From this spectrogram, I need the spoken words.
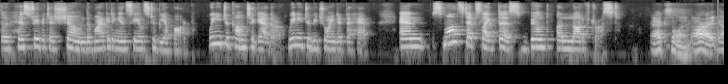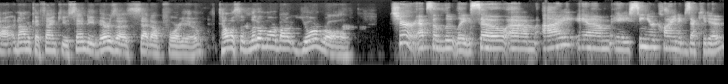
the history which has shown the marketing and sales to be apart. We need to come together. We need to be joined at the hip. And small steps like this build a lot of trust. Excellent. All right. Uh, Anamika, thank you. Sandy, there's a setup for you. Tell us a little more about your role. Sure, absolutely. So um, I am a senior client executive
